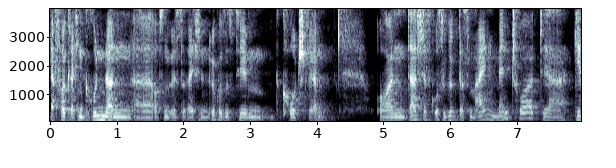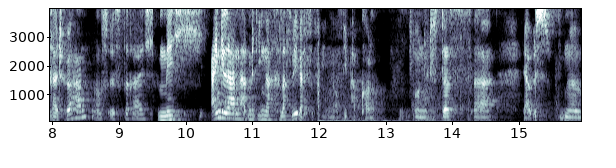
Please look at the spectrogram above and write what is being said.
erfolgreichen Gründern äh, aus dem österreichischen Ökosystem gecoacht werden. Und da hatte ich das große Glück, dass mein Mentor, der Gerald Hörhan aus Österreich, mich eingeladen hat, mit ihm nach Las Vegas zu fliegen, auf die PubCon. Und das äh, ja, ist eine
